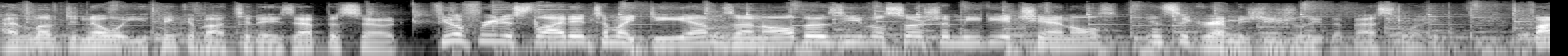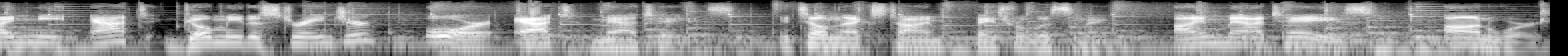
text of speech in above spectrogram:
I'd love to know what you think about today's episode. Feel free to slide into my DMs on all those evil social media channels. Instagram is usually the best way. Find me at Go Meet a Stranger or at Matt Haze. Until next time, thanks for listening. I'm Matt Haze. Onward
